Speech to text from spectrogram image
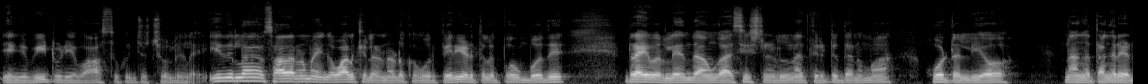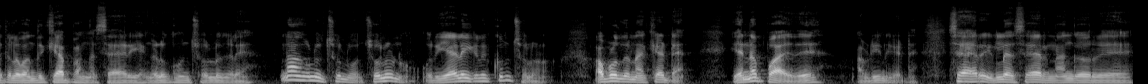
எங்கள் வீட்டுடைய வாஸ்து கொஞ்சம் சொல்லுங்களேன். இதெல்லாம் சாதாரணமாக எங்கள் வாழ்க்கையில் நடக்கும். ஒரு பெரிய இடத்துல போகும்போது டிரைவர்லேருந்து அவங்க அசிஸ்டண்ட்லாம் திருட்டுத்தனமாக ஹோட்டல்லையோ நாங்கள் தங்குற இடத்துல வந்து கேட்பாங்க சார் எங்களுக்கும் சொல்லுங்களேன். நாங்களும் சொல்லுவோம் சொல்லணும். ஒரு ஏழைகளுக்கும் சொல்லணும். அப்பொழுது நான் கேட்டேன் என்னப்பா இது? அப்படின்னு கேட்டேன் சார் இல்லை சார் நாங்கள் ஒரு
